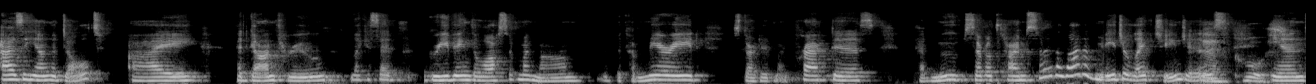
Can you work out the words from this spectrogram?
as a young adult, I had gone through, like I said, grieving the loss of my mom, had become married, started my practice, had moved several times. So I had a lot of major life changes yeah, and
